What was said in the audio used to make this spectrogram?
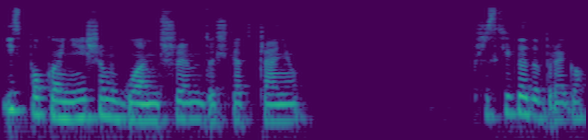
i spokojniejszym, głębszym doświadczeniu. Wszystkiego dobrego.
